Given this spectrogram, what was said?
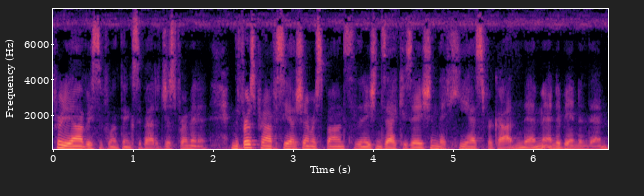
Pretty obvious if one thinks about it just for a minute. In the first prophecy, Hashem responds to the nation's accusation that he has forgotten them and abandoned them.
